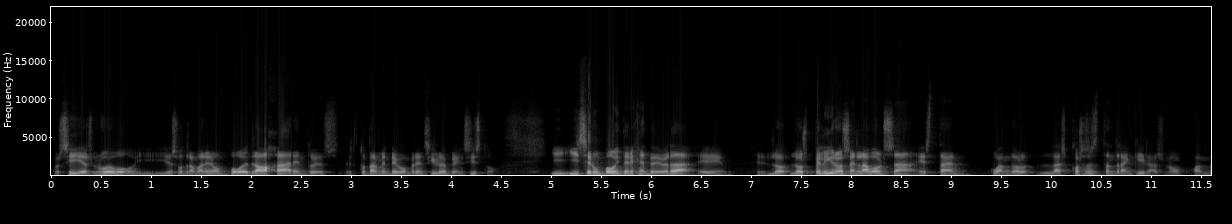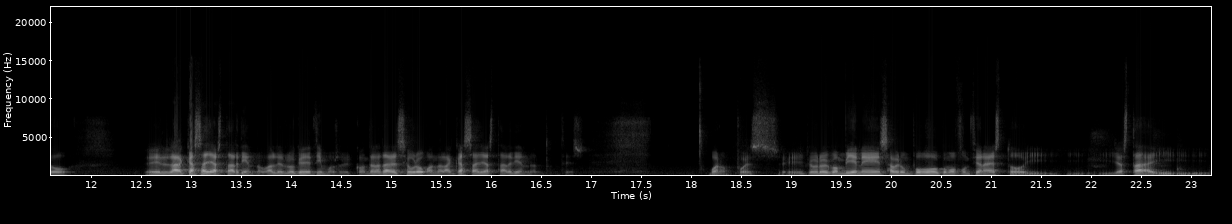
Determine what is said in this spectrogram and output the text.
pues sí, es nuevo y es otra manera un poco de trabajar, entonces es totalmente comprensible, pero insisto. Y, ser un poco inteligente, de verdad. Eh, los peligros en la bolsa están cuando las cosas están tranquilas, ¿no? Cuando eh, la casa ya está ardiendo, ¿vale? Es lo que decimos, contratar el seguro cuando la casa ya está ardiendo. Entonces, bueno, pues eh, yo creo que conviene saber un poco cómo funciona esto y, ya está. Y,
